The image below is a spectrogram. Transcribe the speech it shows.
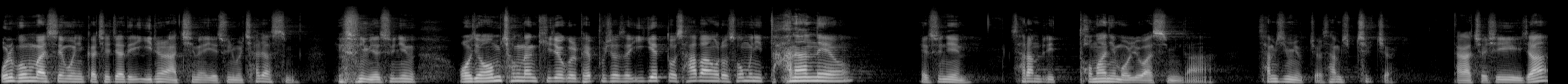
오늘 보면 말씀해 보니까 제자들이 이른 아침에 예수님을 찾았습니다. 예수님, 예수님, 어제 엄청난 기적을 베푸셔서 이게 또 사방으로 소문이 다 났네요. 예수님, 사람들이 더 많이 몰려왔습니다. 36절, 37절. 다 같이 시작.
